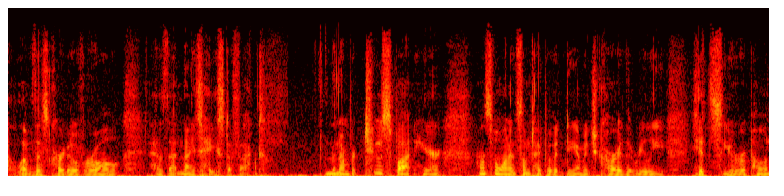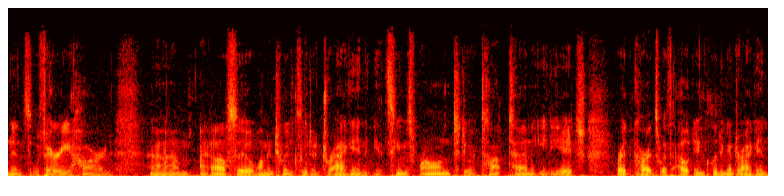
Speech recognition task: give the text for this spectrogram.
I love this card overall. It has that nice haste effect. In the number two spot here, I also wanted some type of a damage card that really hits your opponents very hard. Um, I also wanted to include a dragon. It seems wrong to do a top 10 EDH red cards without including a dragon.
